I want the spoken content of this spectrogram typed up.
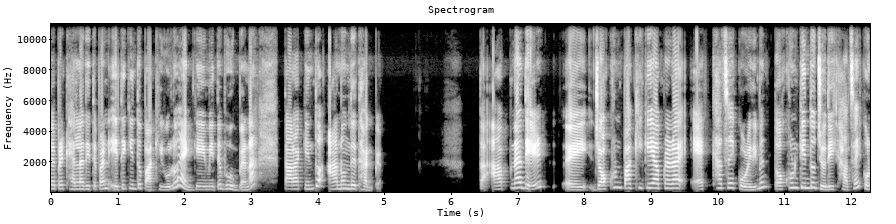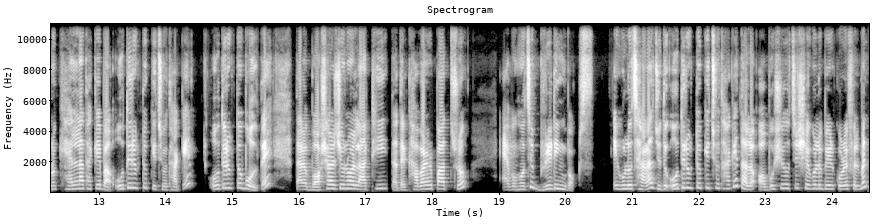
টাইপের খেলনা দিতে পারেন। এতে কিন্তু পাখিগুলো একঘেয়েমিতে ভুগবে না, তারা কিন্তু আনন্দে থাকবে। তো আপনাদের এই যখন পাখিকে আপনারা এক খাঁচায় করে দিবেন, তখন কিন্তু যদি খাঁচায় কোনো খেলনা থাকে বা অতিরিক্ত কিছু থাকে, অতিরিক্ত বলতে তারা বসার জন্য লাঠি, তাদের খাবারের পাত্র এবং হচ্ছে ব্রিডিং বক্স এগুলো ছাড়া যদি অতিরিক্ত কিছু থাকে, তাহলে অবশ্যই হচ্ছে সেগুলো বের করে ফেলবেন।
